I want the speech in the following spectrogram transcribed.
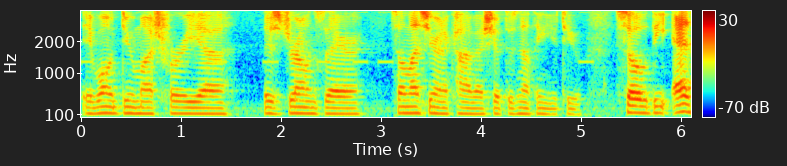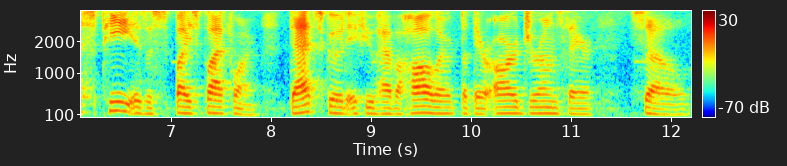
it won't do much for you. There's drones there. So unless you're in a combat ship, there's nothing you do. So the SP is a spice platform. That's good if you have a hauler, but there are drones there. So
